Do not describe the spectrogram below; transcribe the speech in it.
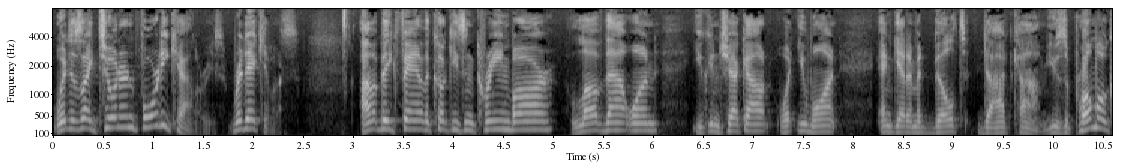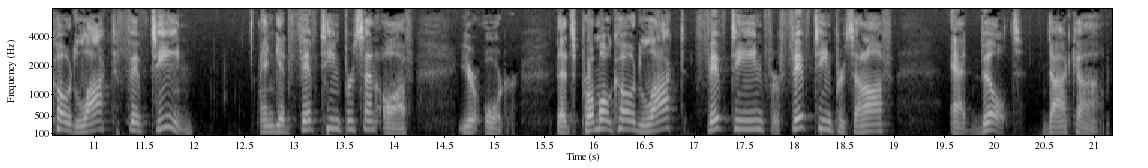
which is like 240 calories. Ridiculous. I'm a big fan of the cookies and cream bar. Love that one. You can check out what you want and get them at built.com. Use the promo code LOCKED15 and get 15% off your order. That's promo code LOCKED15 for 15% off at built.com.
